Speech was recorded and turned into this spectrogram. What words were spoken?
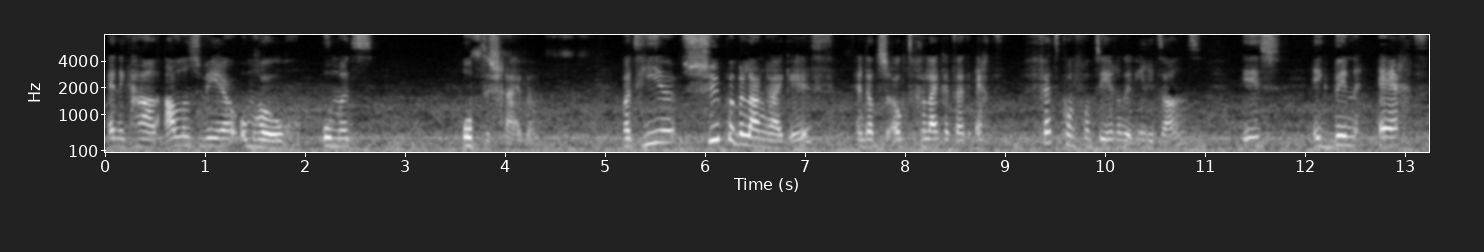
en ik haal alles weer omhoog om het op te schrijven. Wat hier super belangrijk is, en dat is ook tegelijkertijd echt vet confronterend en irritant, is ik ben echt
